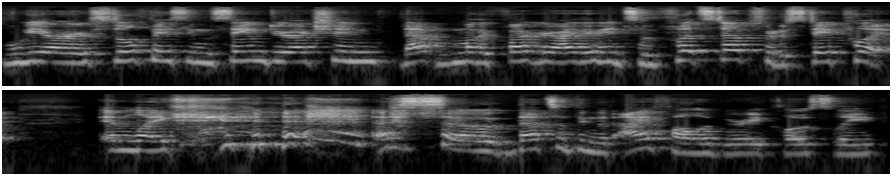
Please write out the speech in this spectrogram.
We are still facing the same direction. That motherfucker either needs some footsteps or to stay put. And like, so that's something that I follow very closely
